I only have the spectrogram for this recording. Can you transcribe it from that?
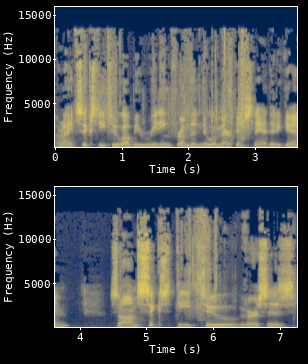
All right, 62. I'll be reading from the New American Standard again. Psalm 62, verses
